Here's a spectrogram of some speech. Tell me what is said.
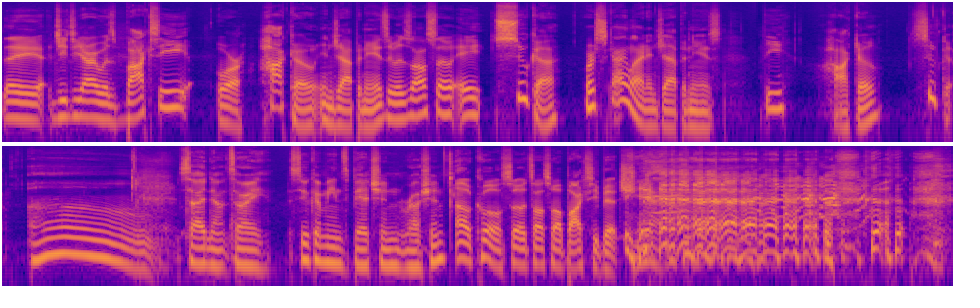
the GTR was boxy or hako in Japanese. It was also a suka or skyline in Japanese, the Hako Suka. Oh. Side note, sorry. Suka means bitch in Russian. Oh, cool. So it's also a boxy bitch.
